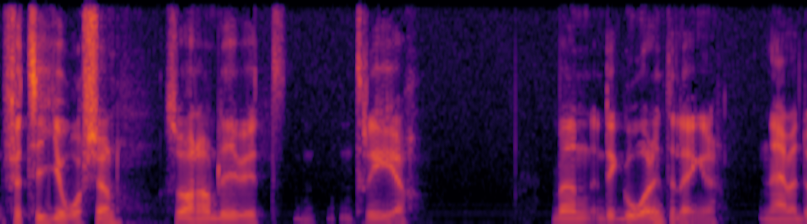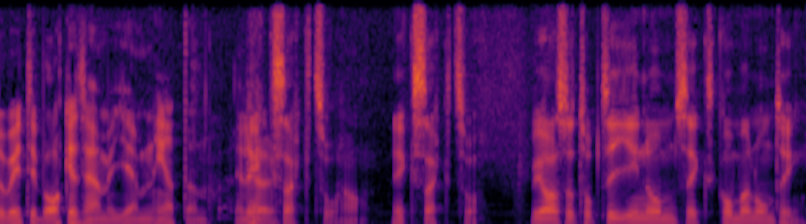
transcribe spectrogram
för tio år sedan så har han blivit trea. Men det går inte längre. Nej, men då är vi tillbaka till det här med jämnheten, eller hur? Exakt så. Exakt så. Vi har alltså topp 10 inom 6, någonting.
